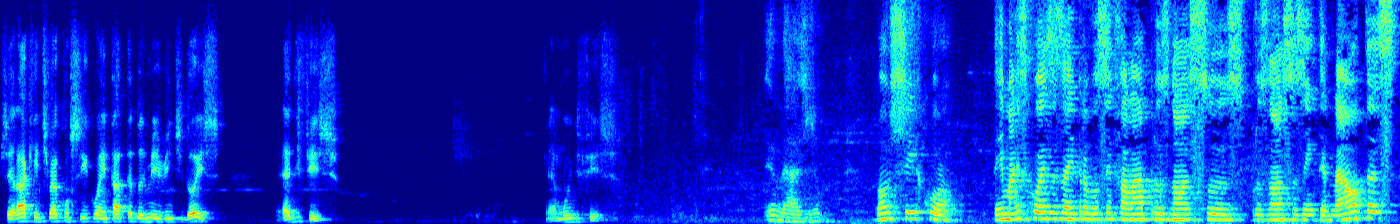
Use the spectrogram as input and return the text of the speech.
Será que a gente vai conseguir aguentar até 2022? É difícil. É muito difícil. Verdade. Bom, Chico, tem mais coisas aí para você falar para os nossos, os nossos internautas,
